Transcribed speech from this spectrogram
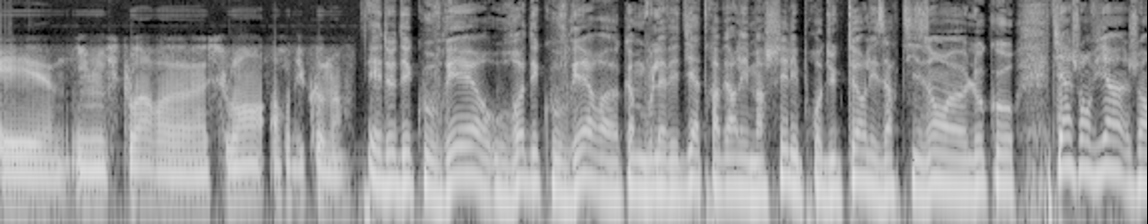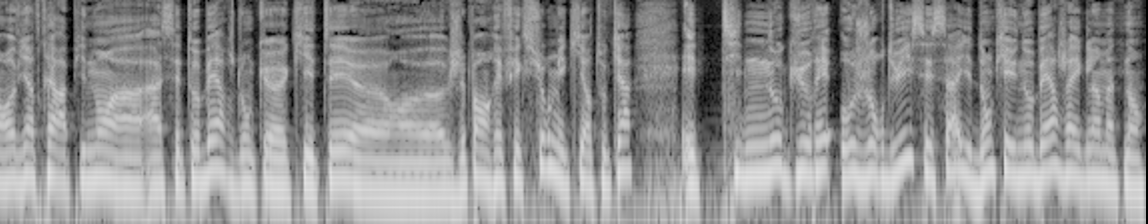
et une histoire euh, souvent hors du commun. Et de découvrir ou redécouvrir, euh, comme vous l'avez dit, à travers les marchés, les producteurs, les artisans euh, locaux. Tiens, j'en viens, j'en reviens très rapidement à, cette auberge, donc qui était, euh, je sais pas en réfection, mais qui en tout cas est inaugurée aujourd'hui, c'est ça? Donc il y a une auberge à Aiglun maintenant?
